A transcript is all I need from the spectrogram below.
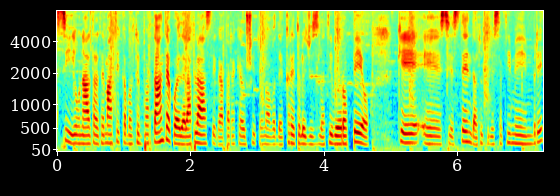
Sì, un'altra tematica molto importante è quella della plastica perché è uscito un nuovo decreto legislativo europeo che eh, si estende a tutti gli Stati membri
